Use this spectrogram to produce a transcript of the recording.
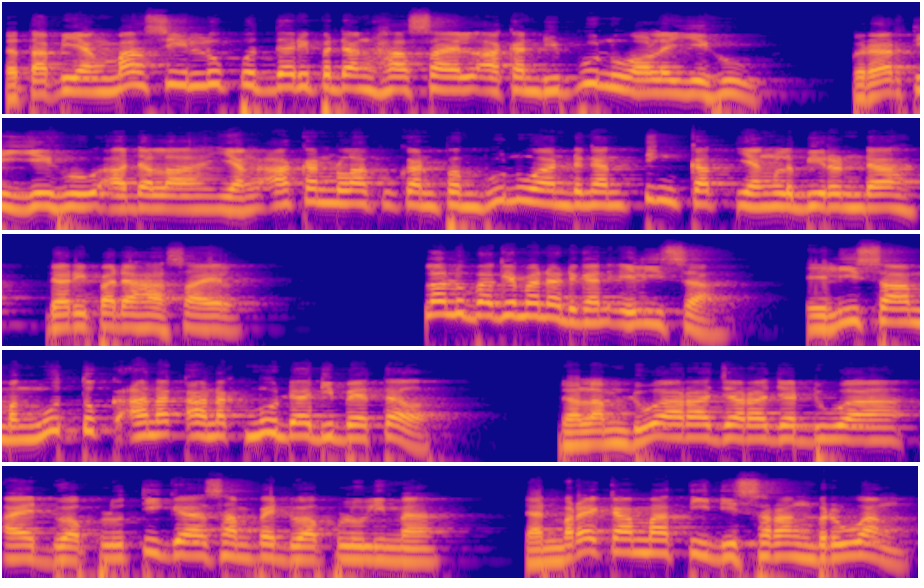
Tetapi yang masih luput dari pedang Hasael akan dibunuh oleh Yehu Berarti Yehu adalah yang akan melakukan pembunuhan dengan tingkat yang lebih rendah daripada Hasael. Lalu bagaimana dengan Elisa? Elisa mengutuk anak-anak muda di Betel. Dalam 2 Raja-Raja 2 ayat 23 sampai 25 dan mereka mati diserang beruang.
